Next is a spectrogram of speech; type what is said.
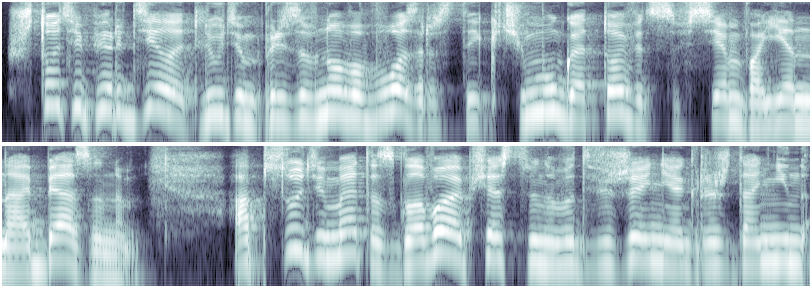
Что теперь делать людям призывного возраста и к чему готовиться всем военно обязанным? Обсудим это с главой общественного движения «Гражданин.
